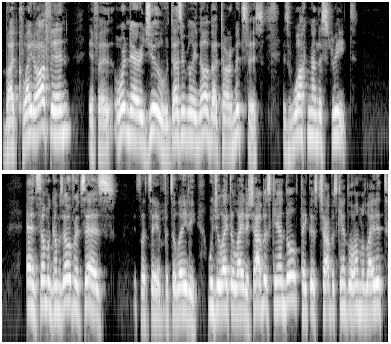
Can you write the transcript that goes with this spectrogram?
But quite often, if an ordinary Jew who doesn't really know about Torah mitzvahs is walking on the street and someone comes over and says, let's say if it's a lady, would you like to light a Shabbos candle? Take this Shabbos candle home and light it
